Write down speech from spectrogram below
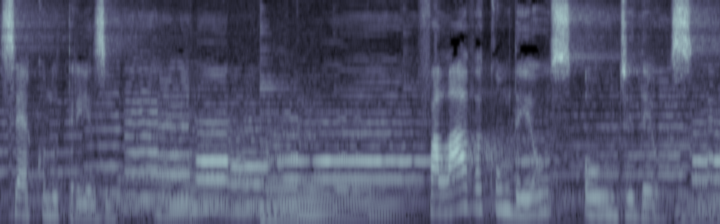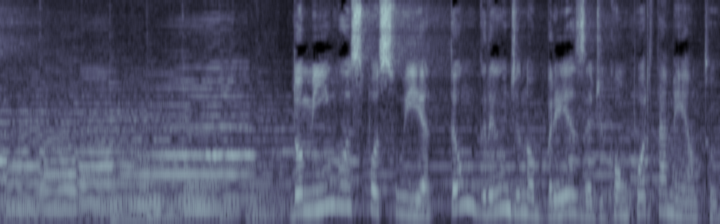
século XIII. Falava com Deus ou de Deus. Domingos possuía tão grande nobreza de comportamento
